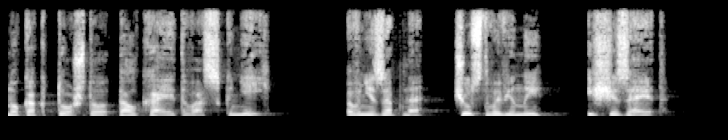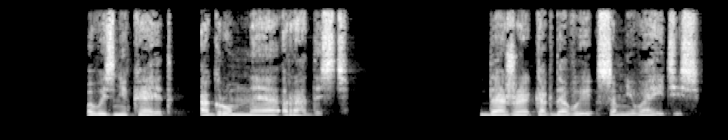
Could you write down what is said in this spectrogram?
но как то, что толкает вас к ней, внезапно чувство вины исчезает. Возникает огромная радость. Даже когда вы сомневаетесь,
